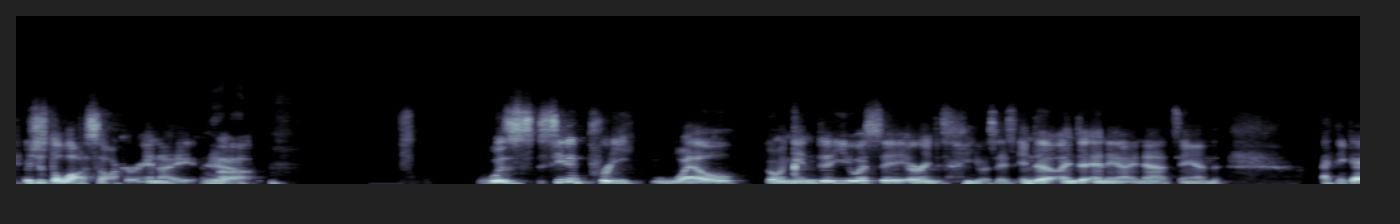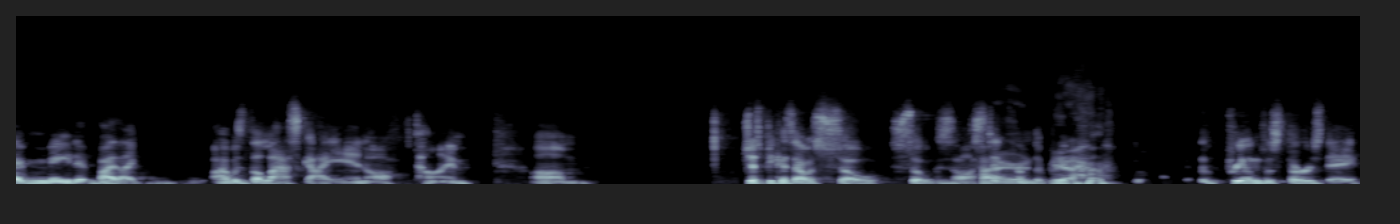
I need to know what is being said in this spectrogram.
it was just a lot of soccer, and I Yeah. uh, was seated pretty well going into USA or into USA's into into NAIA Nats, and I think I made it by like I was the last guy in off time, um, just because I was so so exhausted from the pre- yeah. the prelims was Thursday,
